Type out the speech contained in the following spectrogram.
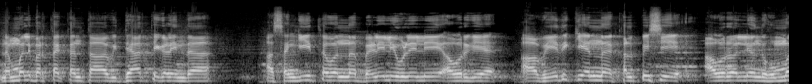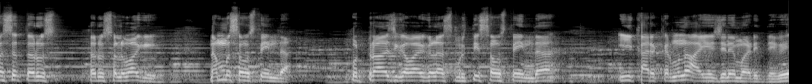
ನಮ್ಮಲ್ಲಿ ಬರ್ತಕ್ಕಂಥ ವಿದ್ಯಾರ್ಥಿಗಳಿಂದ ಆ ಸಂಗೀತವನ್ನು ಬೆಳೀಲಿ ಉಳಿಲಿ ಅವರಿಗೆ ಆ ವೇದಿಕೆಯನ್ನು ಕಲ್ಪಿಸಿ ಅವರಲ್ಲಿ ಒಂದು ಹುಮ್ಮಸ್ಸು ತರು ತರುವ ಸಲುವಾಗಿ ನಮ್ಮ ಸಂಸ್ಥೆಯಿಂದ ಪುಟ್ಟರಾಜ್ ಗವಾಯಿಗಳ ಸ್ಮೃತಿ ಸಂಸ್ಥೆಯಿಂದ ಈ ಕಾರ್ಯಕ್ರಮನ ಆಯೋಜನೆ ಮಾಡಿದ್ದೇವೆ.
